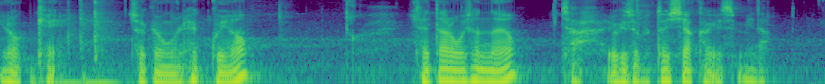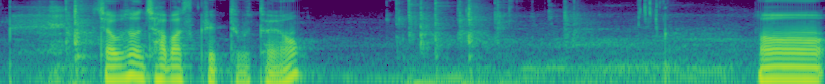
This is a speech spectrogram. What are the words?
이렇게 적용을 했고요. 잘 따라오셨나요? 자, 여기서부터 시작하겠습니다. 자, 우선 JavaScript부터요. 어,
